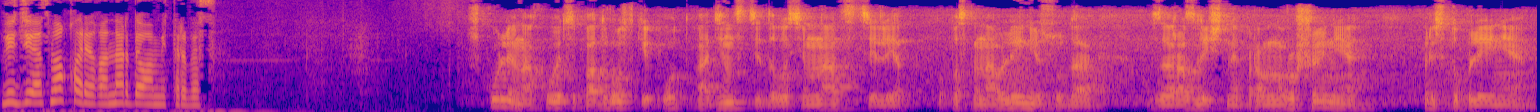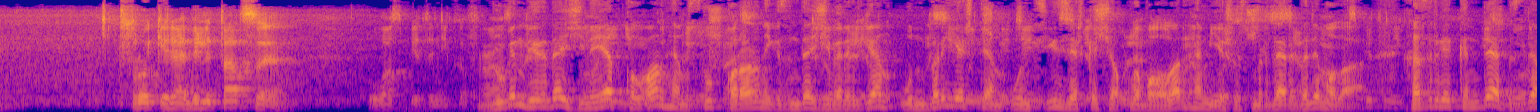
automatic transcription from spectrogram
видеоязма карыганнар дәвам иттербез. В школе находятся подростки от 11 до 18 лет по постановлению суда за различные правонарушения, преступления. Сроки реабилитации Бүген разные. биредә җинаять кылган һәм суд карары нигезендә җибәрелгән 11 яшьтән 18 яшькә чаклы балалар һәм яшүсмерләр белем ала. Хәзерге көндә бездә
